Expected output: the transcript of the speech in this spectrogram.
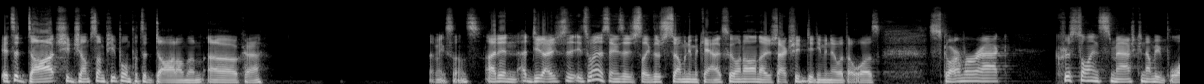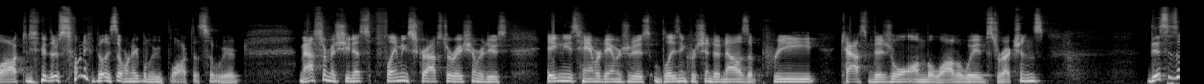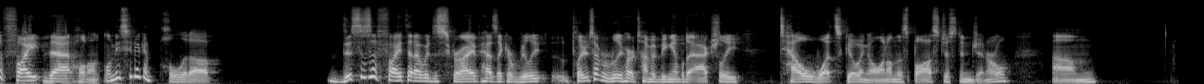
It's a dot. She jumps on people and puts a dot on them. Oh, okay. That makes sense. I didn't, dude. I just it's one of those things that just like there's so many mechanics going on. I just actually didn't even know what that was. Skarmorak, Crystalline Smash can now be blocked. Dude, there's so many abilities that weren't able to be blocked. That's so weird. Master Machinist, Flaming Scraps duration reduced, Igneous Hammer damage reduced, Blazing Crescendo now is a pre-cast visual on the lava waves directions. This is a fight that hold on, let me see if I can pull it up. This is a fight that I would describe has like a really players have a really hard time of being able to actually tell what's going on on this boss just in general. Um,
